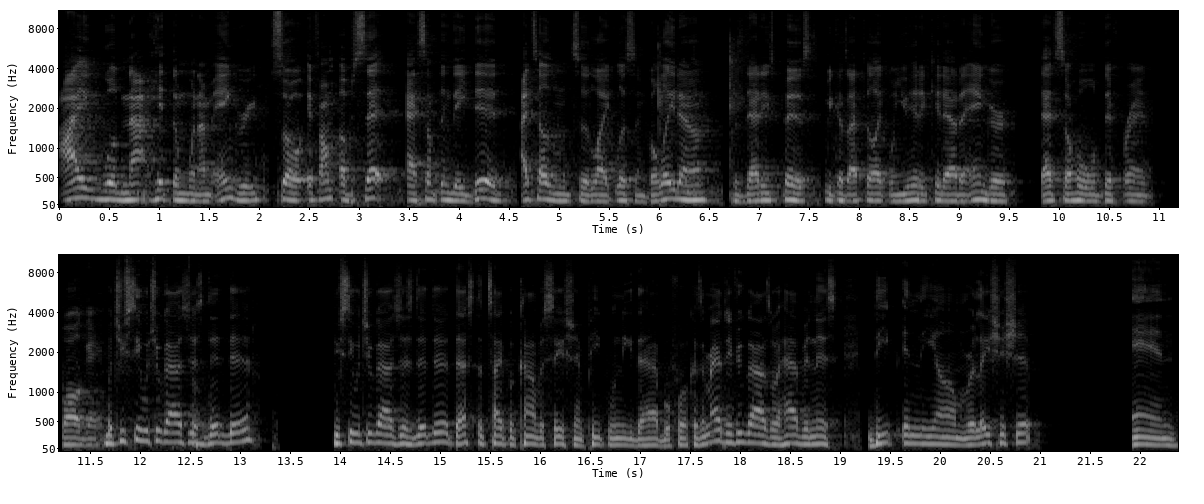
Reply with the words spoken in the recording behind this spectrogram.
I will not hit them when I'm angry. So if I'm upset at something they did, I tell them to like, listen, go lay down because daddy's pissed because I feel like when you hit a kid out of anger, that's a whole different ball game. But you see what you guys just did there? You see what you guys just did there? That's the type of conversation people need to have before. Because imagine if you guys were having this deep in the um, relationship and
